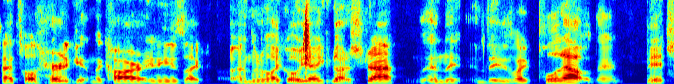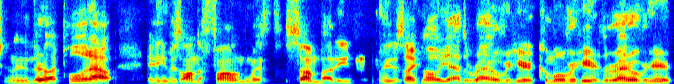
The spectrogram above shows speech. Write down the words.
And I told her to get in the car. And he's like, and they're like, oh, yeah, you got a strap? And they, they like, pull it out then, bitch. And then they're like, pull it out. And he was on the phone with somebody. And he was like, oh, yeah, they're right over here. Come over here. They're right over here.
